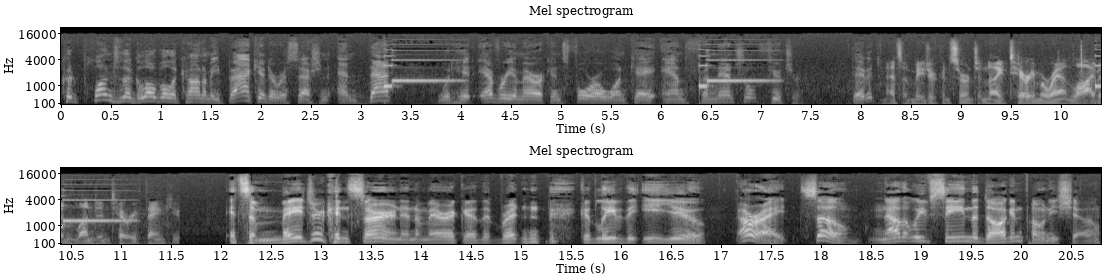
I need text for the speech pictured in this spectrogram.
could plunge the global economy back into recession, and that would hit every American's 401k and financial future. David? And that's a major concern tonight. Terry Moran live in London. Terry, thank you. It's a major concern in America that Britain could leave the EU. All right, so now that we've seen the dog and pony show,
